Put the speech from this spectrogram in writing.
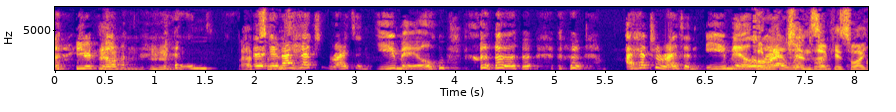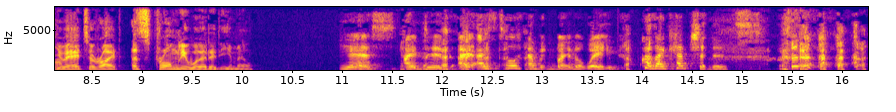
you know, mm-hmm, mm-hmm. and, and I had to write an email. I had to write an email. where I Correction, went on- Zukiswa, you had to write a strongly worded email. Yes, I did. I, I still have it, by the way, because I captured it.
